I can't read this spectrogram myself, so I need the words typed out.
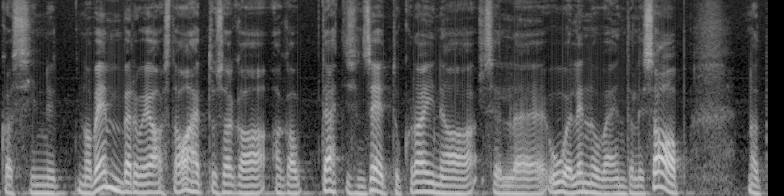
kas siin nüüd november või aastavahetus, aga, aga tähtis on see, et Ukraina selle uue lennuväe endale saab. Nad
